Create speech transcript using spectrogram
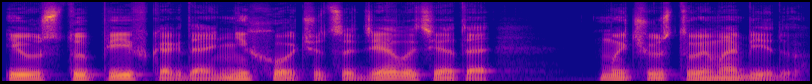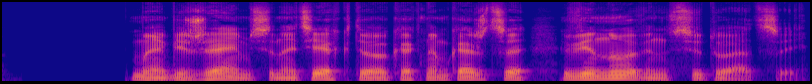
и уступив, когда не хочется делать это, мы чувствуем обиду. Мы обижаемся на тех, кто, как нам кажется, виновен в ситуации,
